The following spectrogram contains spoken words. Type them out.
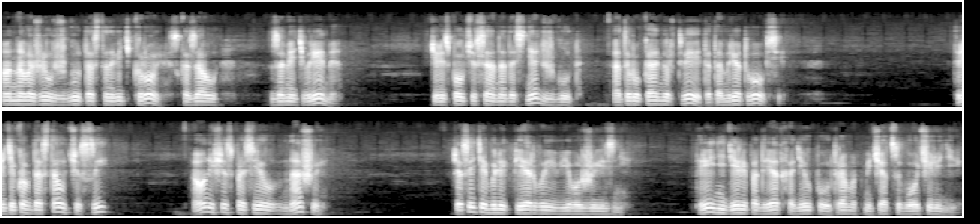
Он наложил жгут остановить кровь, сказал «заметь время». Через полчаса надо снять жгут, а то рука мертвеет, отомрет вовсе. Третьяков достал часы, а он еще спросил «наши?». Часы те были первые в его жизни. Три недели подряд ходил по утрам отмечаться в очереди.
